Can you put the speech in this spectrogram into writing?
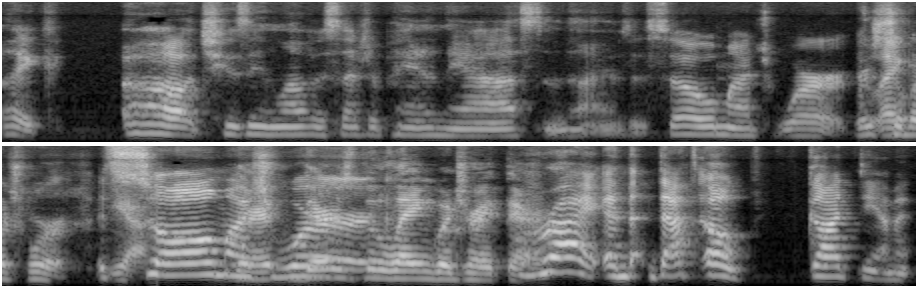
Like oh, choosing love is such a pain in the ass. Sometimes it's so much work. There's Like, so much work. It's yeah. so much There- work. There's the language right there. Right, and th- that's oh god damn it.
